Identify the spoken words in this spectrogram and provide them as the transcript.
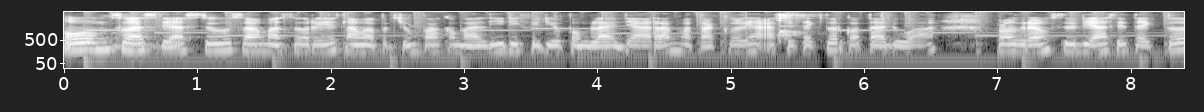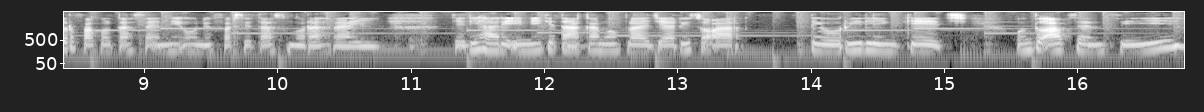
Om Swastiastu, selamat sore, selamat berjumpa kembali di video pembelajaran mata kuliah Arsitektur Kota 2, program studi Arsitektur Fakultas Seni Universitas Ngurah Rai. Jadi hari ini kita akan mempelajari soal teori linkage. Untuk absensi,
